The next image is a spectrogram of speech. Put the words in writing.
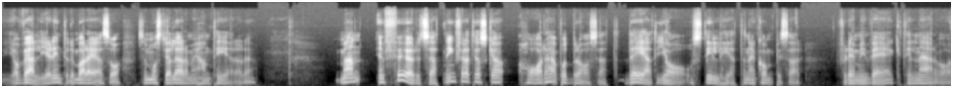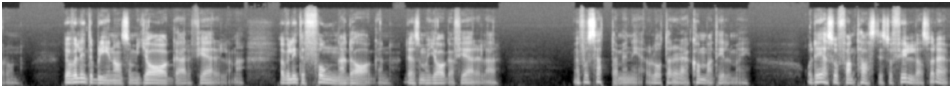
jag väljer det inte, det bara är så. Sen måste jag lära mig hantera det. Men en förutsättning för att jag ska ha det här på ett bra sätt, det är att jag och stillheten är kompisar. För det är min väg till närvaron. Jag vill inte bli någon som jagar fjärilarna. Jag vill inte fånga dagen. Det är som att jaga fjärilar. Jag får sätta mig ner och låta det där komma till mig. Och det är så fantastiskt att fyllas av det.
